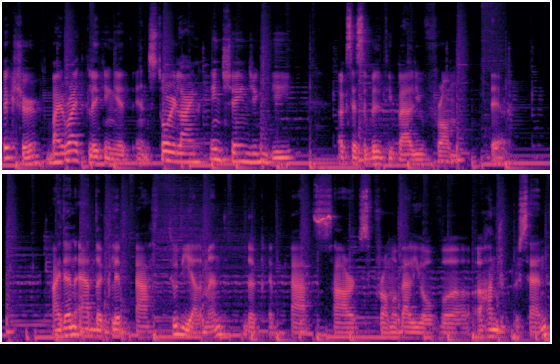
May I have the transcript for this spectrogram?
picture by right-clicking it in Storyline and changing the accessibility value from there. I then add the clip path to the element. The clip path starts from a value of uh, 100%,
